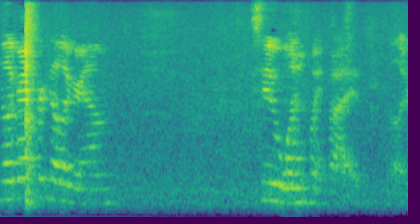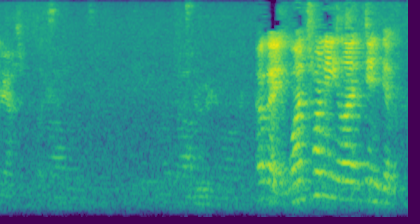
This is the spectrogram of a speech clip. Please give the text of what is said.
milligram per kilogram to one point five milligrams per kilogram. Okay, one twenty lidocaine given.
